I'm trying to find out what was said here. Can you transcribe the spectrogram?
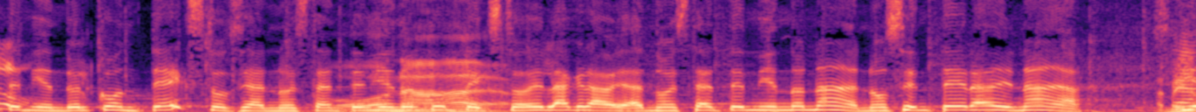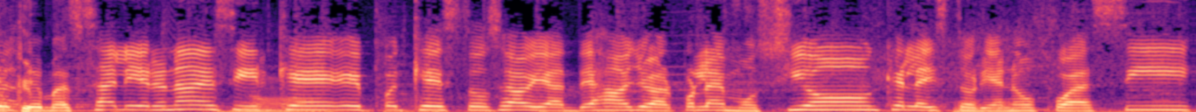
entendiendo el contexto, o sea, no está entendiendo el contexto de la gravedad, no está entendiendo nada, no se entera de nada. O sea, Y el tema es- Salieron a decir que, eh, que esto se habían dejado llevar por la emoción, que la historia no fue así,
